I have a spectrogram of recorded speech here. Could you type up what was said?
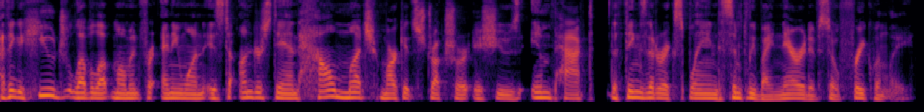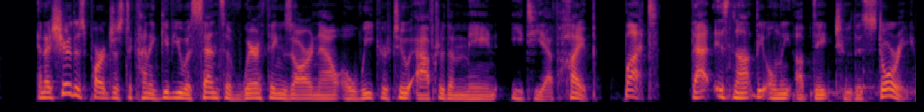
I think a huge level up moment for anyone is to understand how much market structure issues impact the things that are explained simply by narrative so frequently. And I share this part just to kind of give you a sense of where things are now a week or two after the main ETF hype. But that is not the only update to this story.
